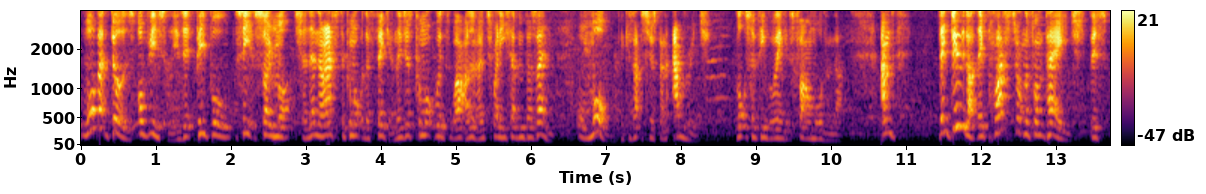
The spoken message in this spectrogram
what that does, obviously, is that people see it so much and then they're asked to come up with a figure and they just come up with, well, I don't know, 27% or more because that's just an average. Lots of people think it's far more than that. And they do that, they plaster on the front page this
